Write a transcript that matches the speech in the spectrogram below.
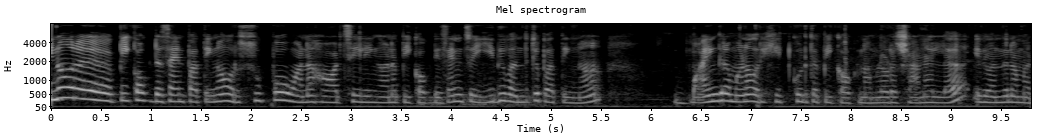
இன்னொரு பீகாக் டிசைன் பார்த்தீங்கன்னா ஒரு சூப்பர்வான ஹாட் சீலிங்கான பீகாக் டிசைன் ஸோ இது வந்துட்டு பார்த்தீங்கன்னா பயங்கரமான ஒரு ஹிட் கொடுத்த பீகாக் நம்மளோட சேனலில் இது வந்து நம்ம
